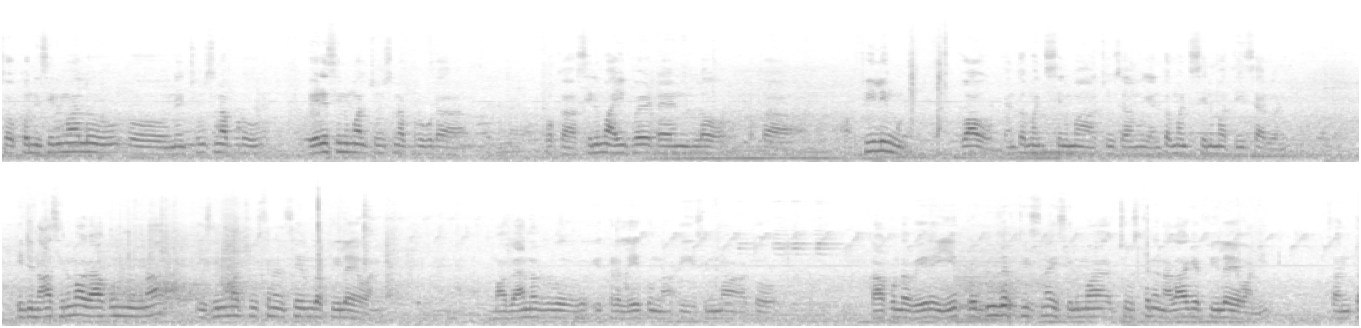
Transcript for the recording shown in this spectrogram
సో కొన్ని సినిమాలు నేను చూసినప్పుడు వేరే సినిమాలు చూసినప్పుడు కూడా ఒక సినిమా అయిపోయే టైంలో ఒక ఫీలింగ్ ఉంటుంది వావ్ ఎంత మంచి సినిమా చూసాము ఎంత మంచి సినిమా తీశారు అని. ఇది నా సినిమా కాకుండా ఈ సినిమా చూస్తే నేను సేమ్గా ఫీల్ అయ్యేవాడిని. మా బ్యానర్ ఇక్కడ లేకున్నా ఈ సినిమాతో కాకుండా వేరే ఏ ప్రొడ్యూసర్ తీసినా ఈ సినిమా చూస్తే నేను అలాగే ఫీల్ అయ్యేవాడిని. సో అంత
